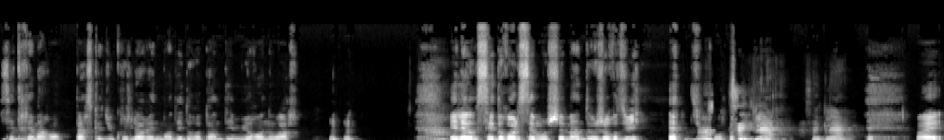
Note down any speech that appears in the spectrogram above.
C'est mmh. très marrant parce que du coup, je leur ai demandé de repeindre des murs en noir. Et là où c'est drôle, c'est mon chemin d'aujourd'hui. c'est clair, c'est clair. Ouais.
